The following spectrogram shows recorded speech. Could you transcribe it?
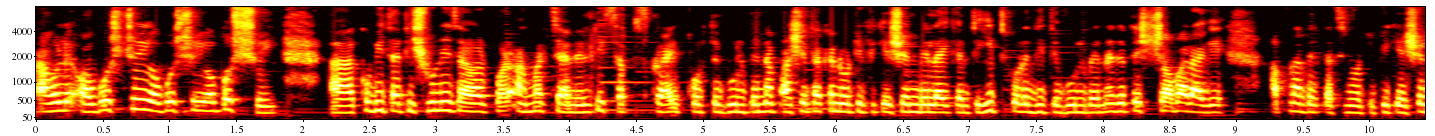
তাহলে অবশ্যই অবশ্যই অবশ্যই কবিতাটি শুনে যাওয়ার পর আমার চ্যানেলটি সাবস্ক্রাইব করতে ভুলবেন না, পাশে থাকা নোটিফিকেশন বেল আইকনটি হিট করে দিতে ভুলবেন না, যাতে সবার আগে আপনাদের কাছে নোটিফিকেশন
